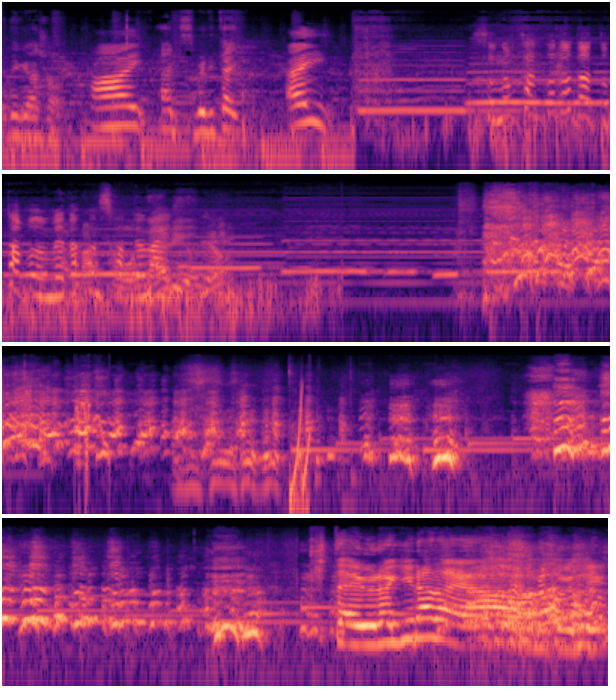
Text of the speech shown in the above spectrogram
っていきましょう。はい。早く滑りたい。はい。その角度だと多分梅田君勝てないですよ、期待裏切らないな本当に。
